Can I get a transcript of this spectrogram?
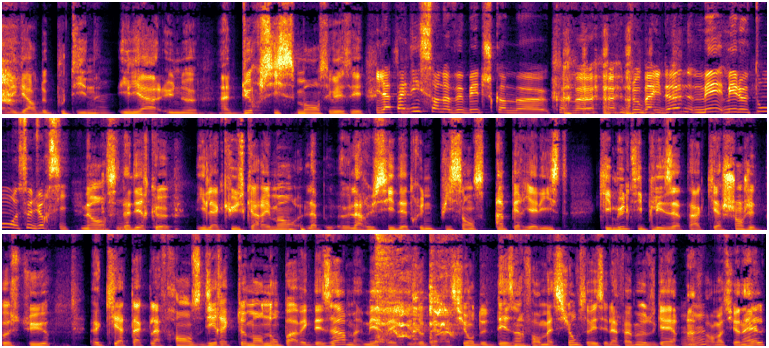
à l'égard de Poutine. Mm. Il y a une, un durcissement, si vous voulez. Il n'a pas dit son of a bitch comme, euh, comme euh, Joe Biden, mais, mais le ton se durcit. Non, c'est-à-dire que il accuse carrément la, la Russie d'être une puissance impérialiste qui multiplie les attaques, qui a changé de posture, euh, qui attaque la France directement, non pas avec des armes, mais avec des opérations de désinformation. Vous savez, c'est la fameuse guerre mm-hmm. informationnelle.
